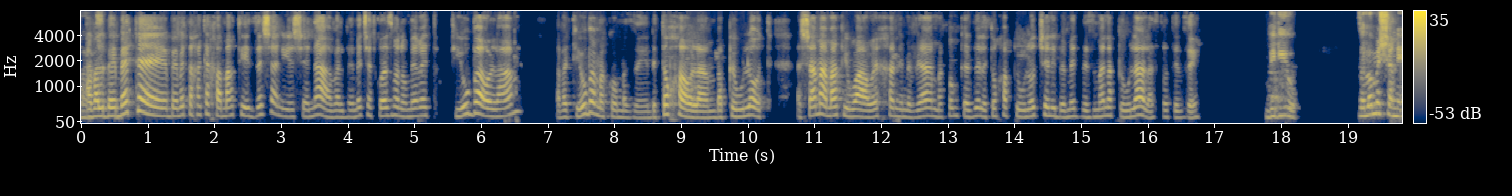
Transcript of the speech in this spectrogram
אבל באמת, אה, באמת אחר כך אמרתי את זה שאני ישנה, אבל באמת שאת כל הזמן אומרת, תהיו בעולם, אבל תהיו במקום הזה, בתוך העולם, בפעולות. אז שמה אמרתי, וואו, איך אני מביאה מקום כזה לתוך הפעולות שלי, באמת בזמן הפעולה לעשות את זה. בדיוק. זה לא משנה,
